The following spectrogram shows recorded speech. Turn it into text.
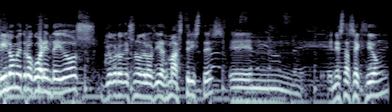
Kilómetro 42, yo creo que es uno de los días más tristes en, en esta sección,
